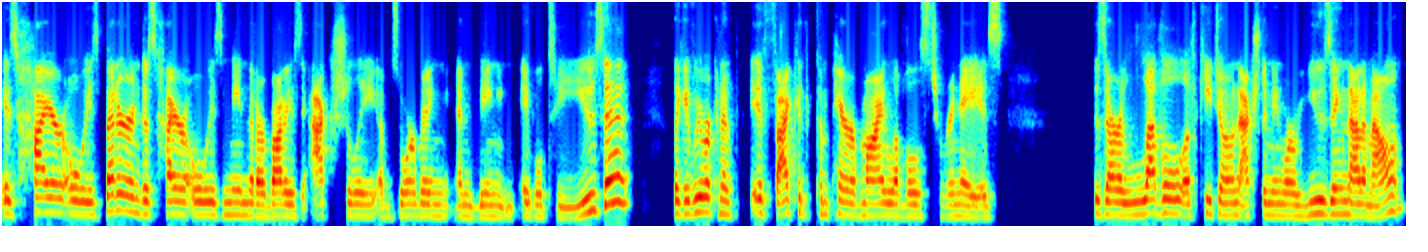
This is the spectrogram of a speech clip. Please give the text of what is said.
is higher always better? And does higher always mean that our body's actually absorbing and being able to use it? Like if we were kind of, if I could compare my levels to Renee's, does our level of ketone actually mean we're using that amount?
